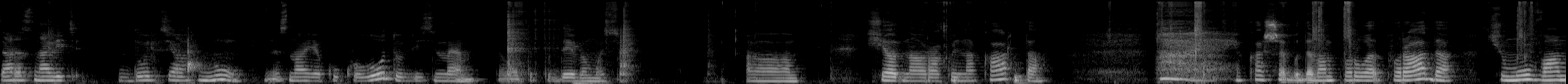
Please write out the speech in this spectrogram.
Зараз навіть дотягну, не знаю, яку колоду візьмемо. Давайте подивимось. А, ще одна оракульна карта. Яка ще буде вам порада? Чому вам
